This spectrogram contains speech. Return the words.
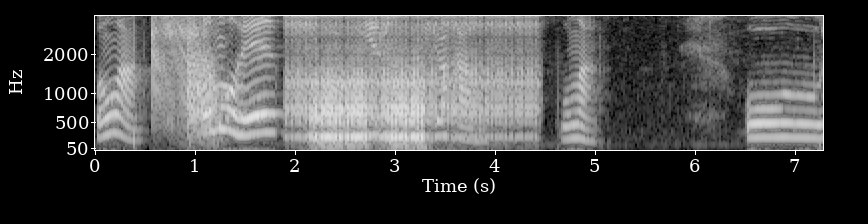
Vamos lá. Se eu morrer, o vídeo acaba. Vamos lá. O,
